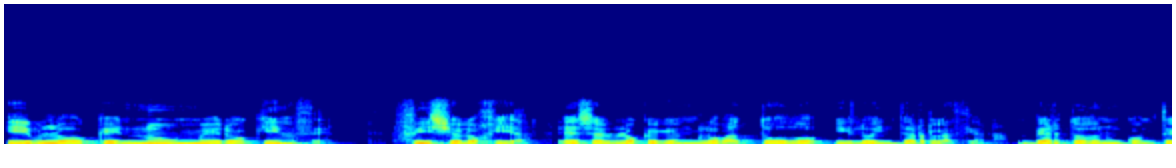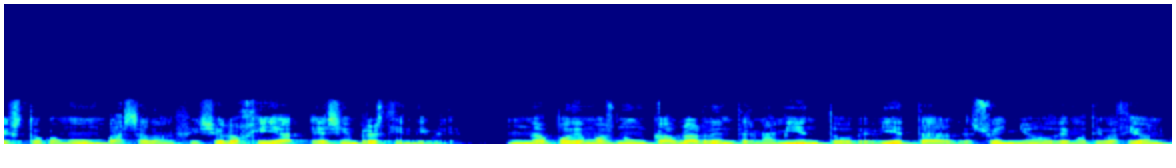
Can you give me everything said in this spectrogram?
Y bloque número 15. Fisiología. Es el bloque que engloba todo y lo interrelaciona. Ver todo en un contexto común basado en fisiología es imprescindible. No podemos nunca hablar de entrenamiento, de dieta, de sueño, de motivación,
